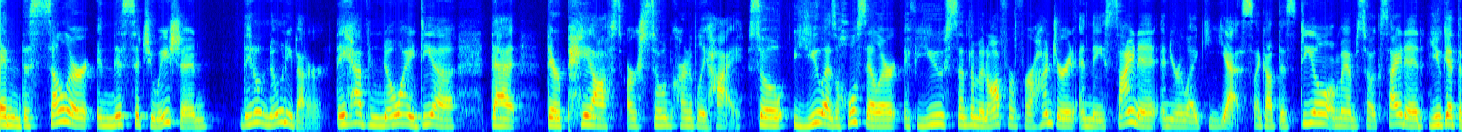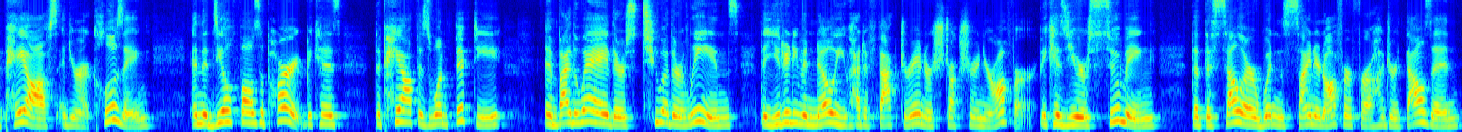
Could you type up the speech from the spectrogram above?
And the seller in this situation, they don't know any better. They have no idea that their payoffs are so incredibly high. So you as a wholesaler, if you send them an offer for 100 and they sign it and you're like, "Yes, I got this deal. Oh my, I'm so excited." You get the payoffs and you're at closing and the deal falls apart because the payoff is 150 and by the way, there's two other liens that you didn't even know you had to factor in or structure in your offer because you're assuming that the seller wouldn't sign an offer for 100,000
